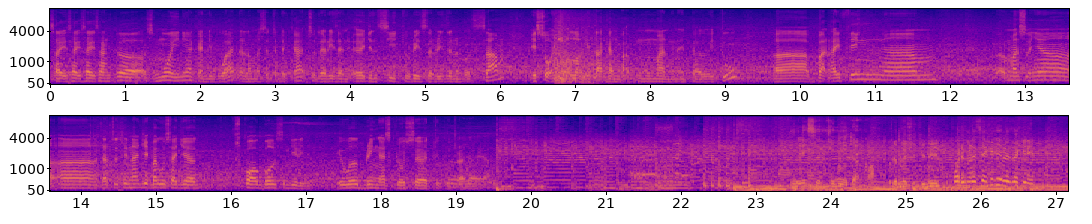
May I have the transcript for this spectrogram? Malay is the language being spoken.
saya, saya saya sangka semua ini akan dibuat dalam masa terdekat. So there is an urgency to raise a reasonable sum. Esok insyaallah kita akan buat pengumuman mengenai perkara itu. Uh, but I think um, maksudnya uh, Datuk Seri Najib baru saja score goal sendiri it will bring us closer to Putrajaya. MalaysiaKini.com Pada Malaysia Kini. Oh, di Malaysia Kini, Malaysia Kini.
